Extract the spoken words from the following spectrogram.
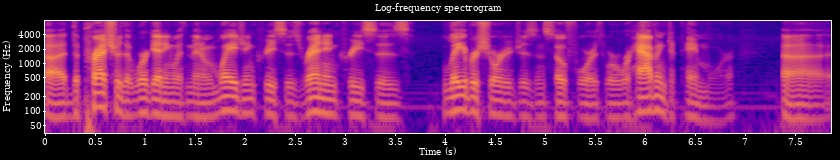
uh, the pressure that we're getting with minimum wage increases, rent increases, labor shortages, and so forth, where we're having to pay more, uh,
